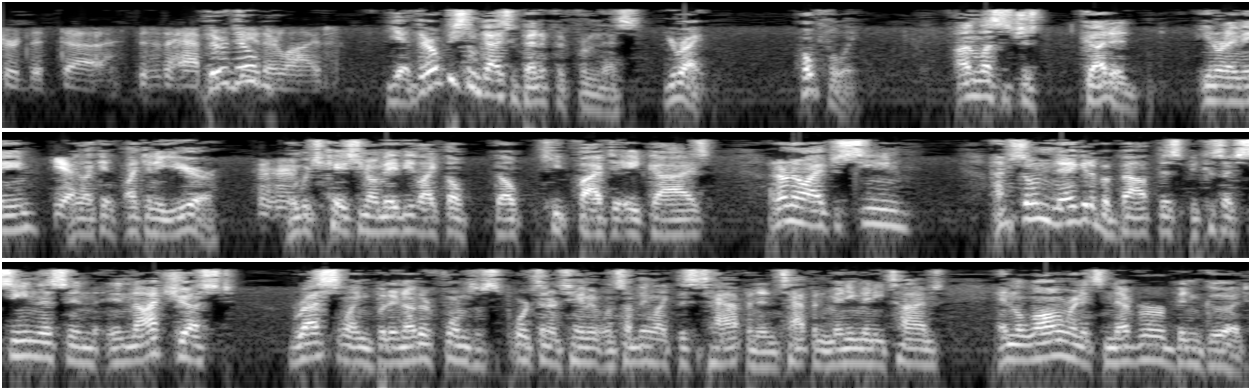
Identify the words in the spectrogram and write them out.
sure that uh, this is the happiest There- day of their lives. Yeah, there will be some guys who benefit from this. You're right. Hopefully, unless it's just gutted. You know what I mean? Yeah. Like in, like in a year. Mhm. In which case, you know, maybe like they'll they'll keep five to eight guys. I don't know. I've just seen. I'm so negative about this because I've seen this in in not just wrestling, but in other forms of sports entertainment when something like this has happened, and it's happened many many times. In the long run, it's never been good.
